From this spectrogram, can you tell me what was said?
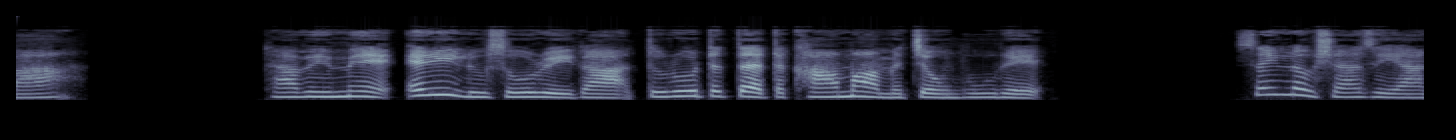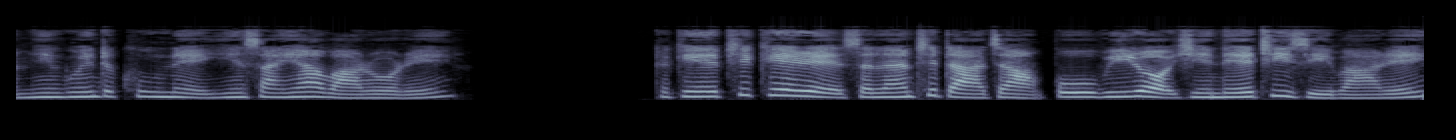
ပါဒါပေမဲ့အဲ့ဒီလူဆိုးတွေကသူတို့တသက်တစ်ခါမှမကြုံဘူးတဲ့ စိတ်လှုပ်ရှားစရာမြင်ကွင်းတစ်ခုနဲ့ရင်ဆိုင်ရပါတော့တယ်တကယ်ဖြစ်ခဲ့တဲ့ဇလန်းဖြစ်တာကြောင့်ပိုပြီးတော့ရင်ထဲထိစေပါတယ်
